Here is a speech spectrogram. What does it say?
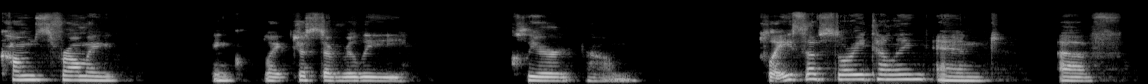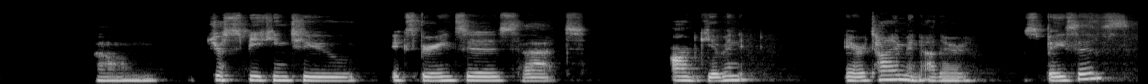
comes from a like just a really clear um, place of storytelling and of um, just speaking to experiences that aren't given airtime in other spaces.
